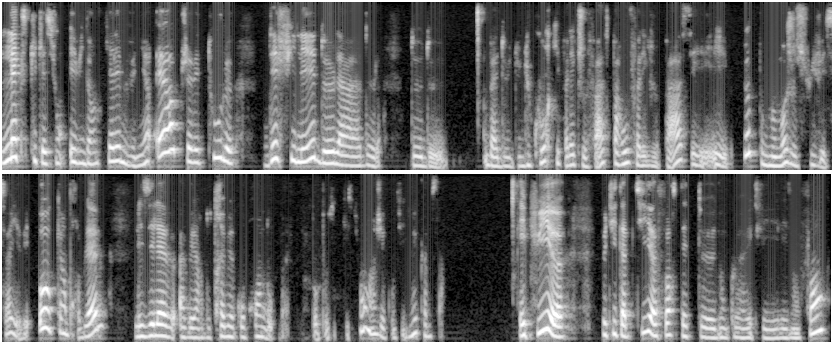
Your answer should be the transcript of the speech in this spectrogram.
l'explication évidente qui allait me venir. Et hop, j'avais tout le défilé de la, de, de, de, bah, du, cours qu'il fallait que je fasse, par où il fallait que je passe. Et, pour le moment, je suivais ça, il n'y avait aucun problème. Les élèves avaient l'air de très bien comprendre, donc bah, je n'ai pas posé de questions, hein, j'ai continué comme ça. Et puis, euh, petit à petit, à force d'être euh, donc avec les, enfants,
